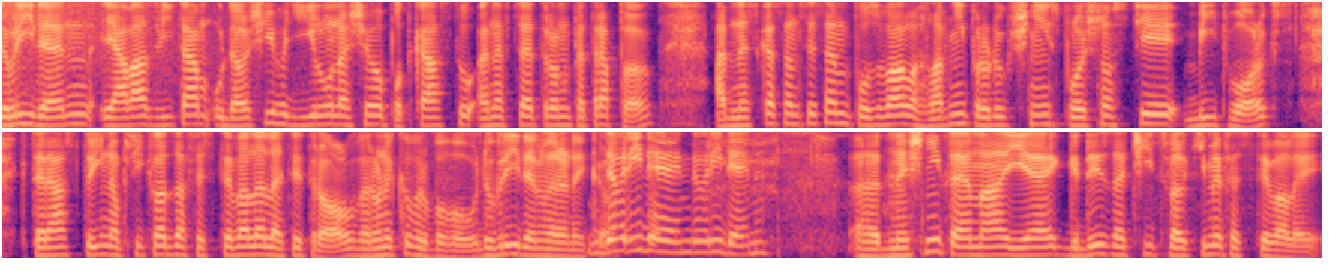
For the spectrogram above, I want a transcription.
Dobrý den, já vás vítám u dalšího dílu našeho podcastu NFC Tron Petra P. A dneska jsem si sem pozval hlavní produkční společnosti Beatworks, která stojí například za festivaly Letitrol, Veroniku Vrbovou. Dobrý den, Veroniko. Dobrý den, dobrý den. Eh, dnešní téma je, kdy začít s velkými festivaly,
